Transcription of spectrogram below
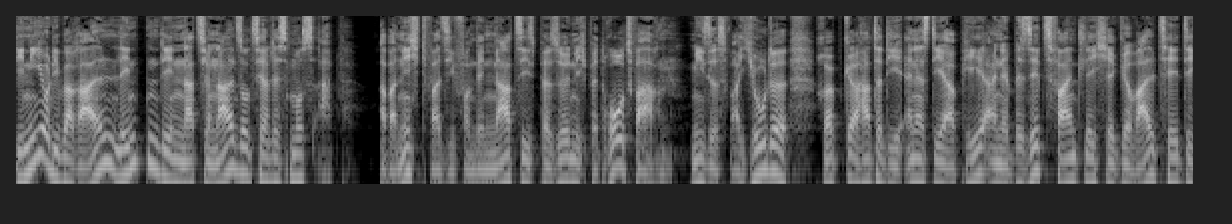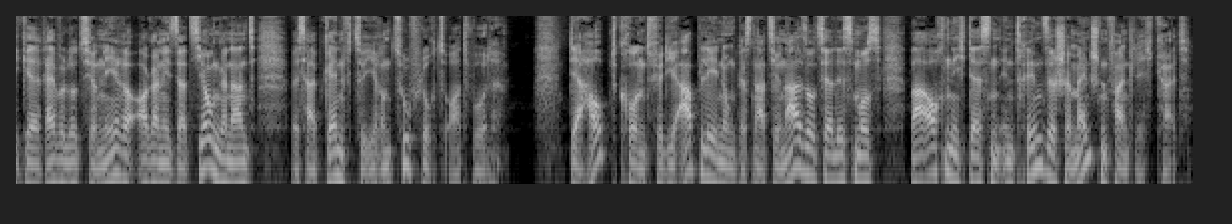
Die Neoliberalen lehnten den Nationalsozialismus ab aber nicht, weil sie von den Nazis persönlich bedroht waren. Mises war Jude, Röpke hatte die NSDAP eine besitzfeindliche, gewalttätige, revolutionäre Organisation genannt, weshalb Genf zu ihrem Zufluchtsort wurde. Der Hauptgrund für die Ablehnung des Nationalsozialismus war auch nicht dessen intrinsische Menschenfeindlichkeit,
